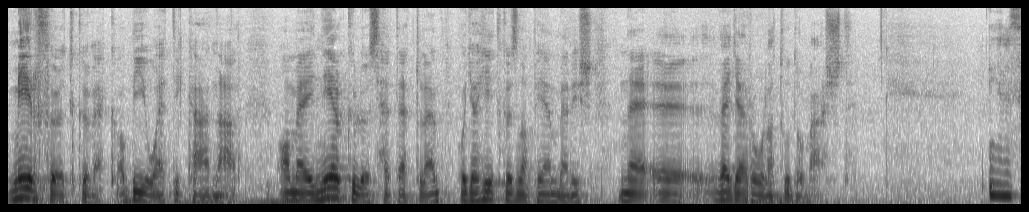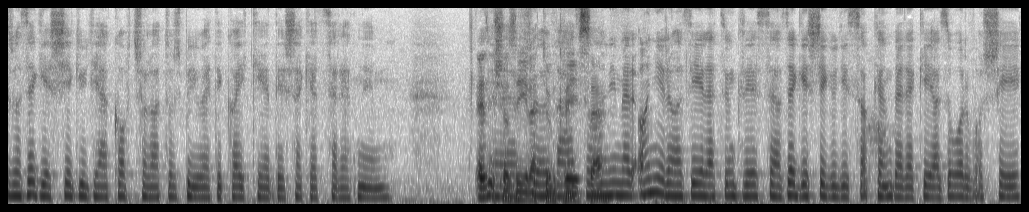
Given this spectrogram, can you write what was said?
mérföldkövek a bioetikánál, amely nélkülözhetetlen, hogy a hétköznapi ember is ne vegyen róla tudomást? Én először az egészségügyel kapcsolatos bioetikai kérdéseket szeretném ez is az életünk része. Mert annyira az életünk része, az egészségügyi szakembereké, az orvosé,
